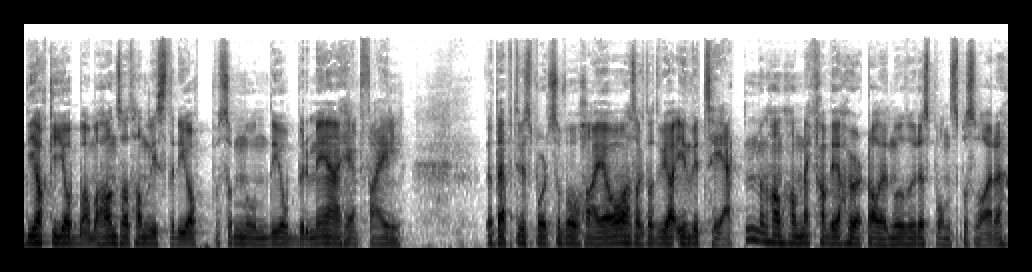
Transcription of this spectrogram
De har ikke jobba med han, så at han lister de opp som noen de jobber med, er helt feil. Adaptive Sports of Ohio har sagt at vi har invitert den, men han, han, vi har hørt aldri noe respons på svaret.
